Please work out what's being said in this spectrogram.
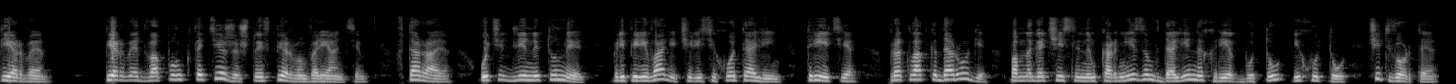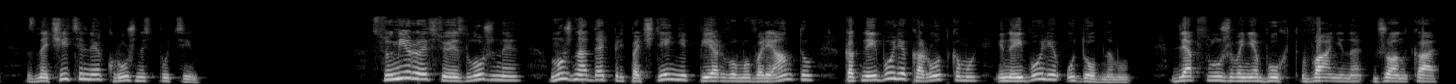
Первое. Первые два пункта те же, что и в первом варианте. Вторая. Очень длинный туннель при перевале через Сихот и Олень. Третье. Прокладка дороги по многочисленным карнизам в долинах рек Буту и Хуту. Четвертое значительная кружность пути. Суммируя все изложенное, нужно отдать предпочтение первому варианту как наиболее короткому и наиболее удобному. Для обслуживания бухт Ванина, Джуанка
